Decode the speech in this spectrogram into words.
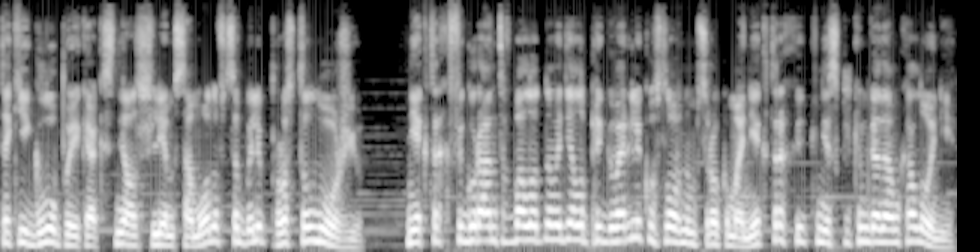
такие глупые, как снял шлем Самоновца, были просто ложью. Некоторых фигурантов болотного дела приговорили к условным срокам, а некоторых и к нескольким годам колонии.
